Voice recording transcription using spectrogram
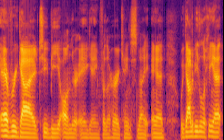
every guy to be on their A game for the Hurricanes tonight. And we got to be looking at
